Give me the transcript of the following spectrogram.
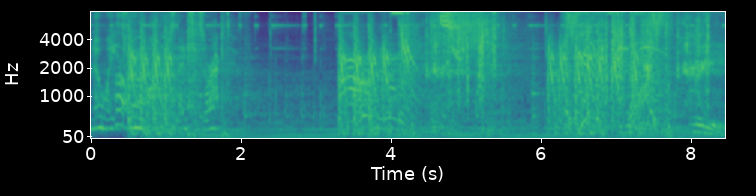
no way through while those lasers are active. Me.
